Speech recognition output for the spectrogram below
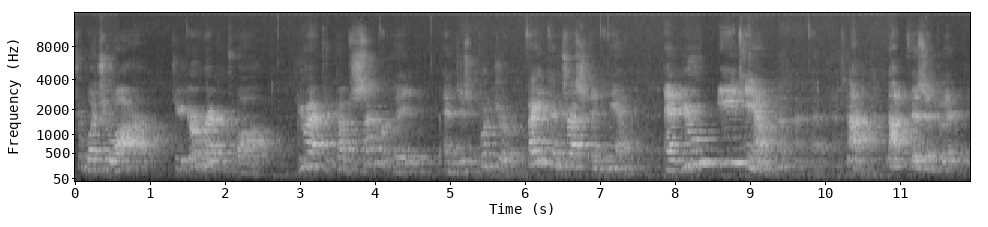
to what you are, to your repertoire. You have to come separately and just put your faith and trust in Him. And you eat Him. not, not physically,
